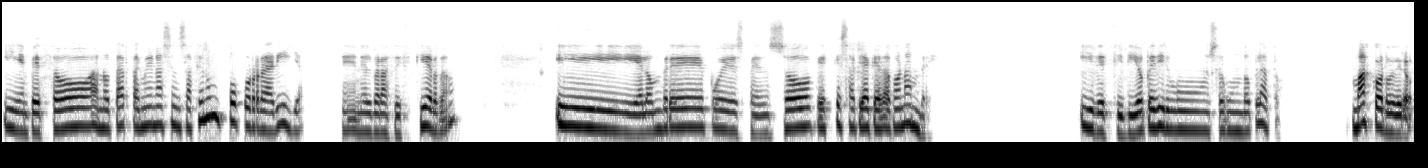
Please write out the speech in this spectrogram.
y empezó a notar también una sensación un poco rarilla en el brazo izquierdo. Y el hombre pues pensó que, que se había quedado con hambre y decidió pedir un segundo plato, más cordero.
